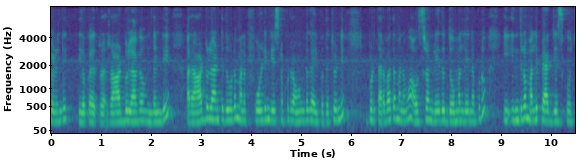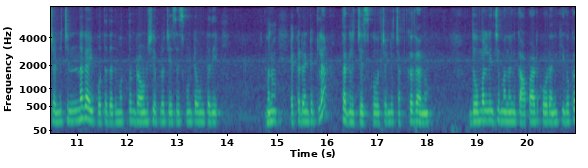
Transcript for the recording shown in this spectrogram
చూడండి ఇది ఒక రాడ్డు లాగా ఉందండి. ఆ రాడ్డు లాంటిది కూడా మనకు ఫోల్డింగ్ చేసినప్పుడు రౌండ్గా అయిపోతుంది చూడండి ఇప్పుడు తర్వాత మనము అవసరం లేదు దోమలు లేనప్పుడు ఈ ఇందులో మళ్ళీ ప్యాక్ చేసుకోవచ్చు అండి చిన్నగా అయిపోతుంది. అది మొత్తం రౌండ్ షేప్లో చేసేసుకుంటే ఉంటుంది. మనం ఎక్కడంటే ఇట్లా తగిలిచ్చేసుకోవచ్చు అండి చక్కగాను. దోమల నుంచి మనల్ని కాపాడుకోవడానికి ఇది ఒక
